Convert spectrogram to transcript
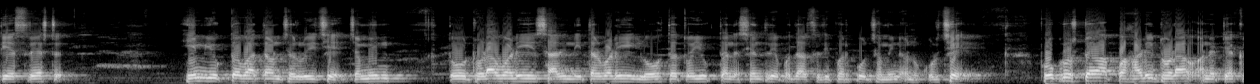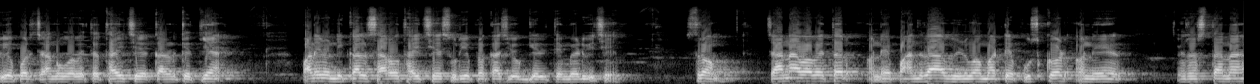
તે શ્રેષ્ઠ હિમયુક્ત વાતાવરણ જરૂરી છે. જમીન તો ઢોળાવાળી સારી નીતરવાળી લોહ તત્વયુક્ત અને સેન્દ્રિય પદાર્થોથી ભરપૂર જમીન અનુકૂળ છે. ભૂપૃષ્ઠ, પહાડી ઢોળાવ અને ટેકરીઓ પર ચાનું વાવેતર થાય છે કારણ કે ત્યાં પાણીનો નિકાલ સારો થાય છે. સૂર્યપ્રકાશ યોગ્ય રીતે મેળવી છે. શ્રમ ચાના વાવેતર અને પાંદડા વીણવા માટે પુષ્કળ અને રસ્તાના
